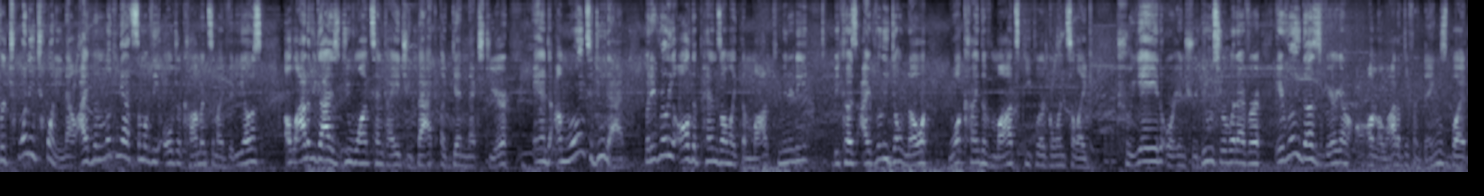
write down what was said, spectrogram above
for 2020, now I've been looking at some of the older comments in my videos. A lot of you guys do want Tenkaichi back again next year, and I'm willing to do that, but it really all depends on like the mod community because I really don't know what kind of mods people are going to like create or introduce or whatever. It really does vary on, on a lot of different things, but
